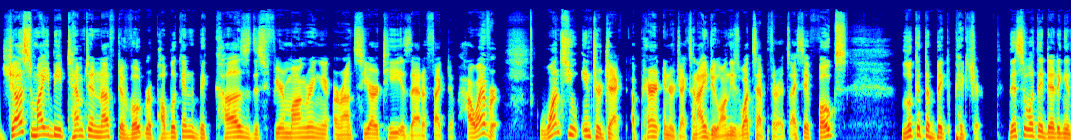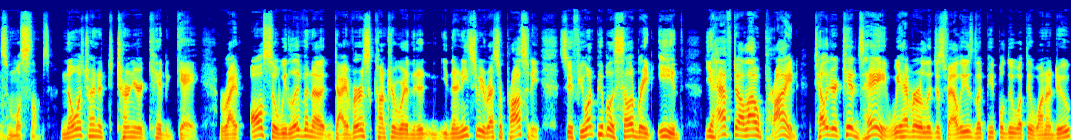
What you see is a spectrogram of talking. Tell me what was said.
just might be tempted enough to vote Republican because this fear mongering around CRT is that effective. However, once you interject, a parent interjects, and I do on these WhatsApp threads, I say, folks, look at the big picture. This is what they did against Muslims. No one's trying to turn your kid gay, right? Also, we live in a diverse country where there, needs to be reciprocity. So if you want people to celebrate Eid, you have to allow pride. Tell your kids, hey, we have our religious values. Let people do what they want to do.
